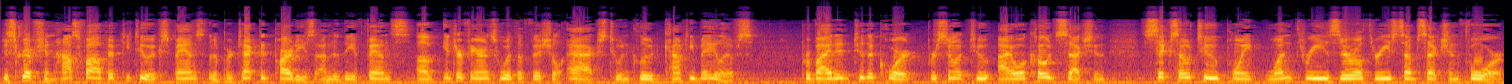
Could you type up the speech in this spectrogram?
Description House File 52 expands the protected parties under the offense of interference with official acts to include county bailiffs provided to the court pursuant to Iowa Code Section 602.1303 subsection 4.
